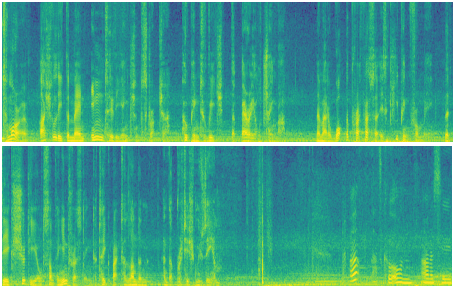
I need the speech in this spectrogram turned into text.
Tomorrow, I shall lead the men into the ancient structure, hoping to reach the burial chamber. No matter what the professor is keeping from me, the dig should yield something interesting to take back to London and the British Museum. Oh, that's cool. And honestly,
